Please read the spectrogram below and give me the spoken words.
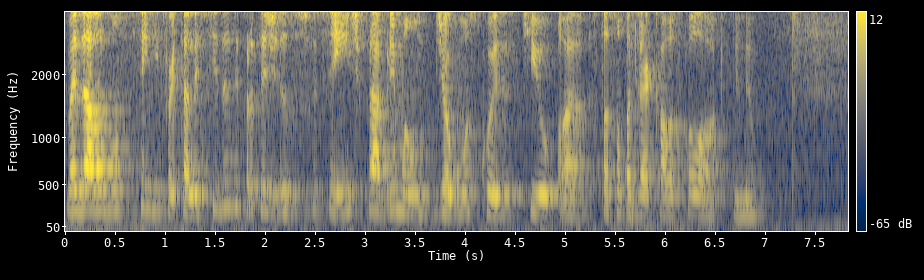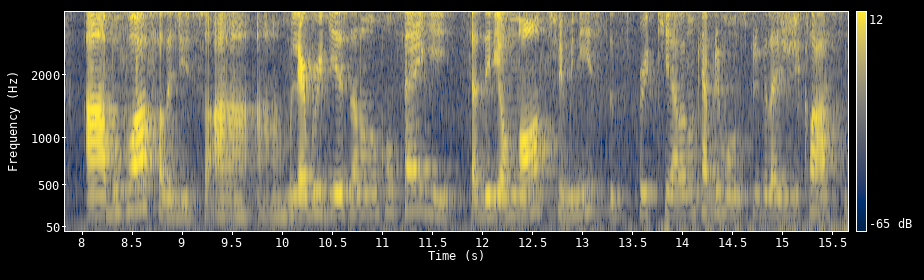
mas elas não se sentem fortalecidas e protegidas o suficiente para abrir mão de algumas coisas que a situação patriarcal as coloca, entendeu? A Beauvoir fala disso. A, a mulher burguesa ela não consegue se aderir ao nós feministas porque ela não quer abrir mão dos privilégios de classe.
